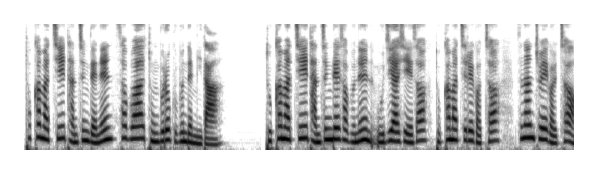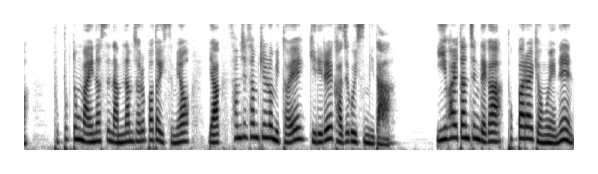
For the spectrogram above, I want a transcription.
토카마치 단층대는 서부와 동부로 구분됩니다. 도카마치 단층대 서부는 우지아시에서 도카마치를 거쳐 스난초에 걸쳐 북북동 마이너스 남남서로 뻗어 있으며 약 33km의 길이를 가지고 있습니다. 이 활단층대가 폭발할 경우에는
